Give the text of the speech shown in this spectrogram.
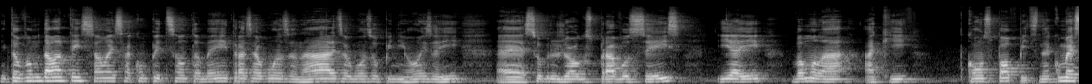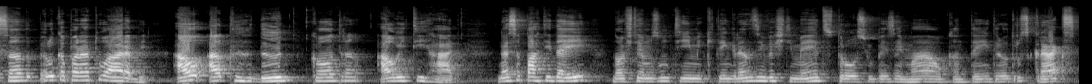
então vamos dar uma atenção a essa competição também, trazer algumas análises, algumas opiniões aí é, sobre os jogos para vocês. E aí, vamos lá aqui com os palpites, né? Começando pelo Campeonato Árabe, Al Aqdud contra Al Ittihad. Nessa partida aí, nós temos um time que tem grandes investimentos, trouxe o Benzema, o Kanté, entre outros craques,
